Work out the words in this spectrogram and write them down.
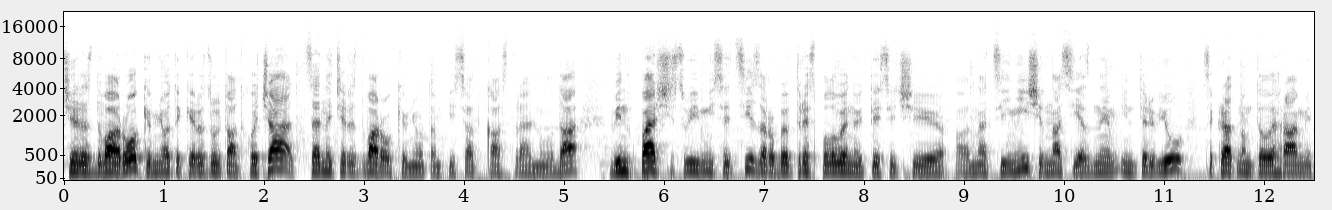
Через два роки в нього такий результат. Хоча це не через два роки в нього там 50к стрельнуло. Да? Він в перші свої місяці заробив 3,5 тисячі на цій ніші. В нас є з ним інтерв'ю в секретному телеграмі.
